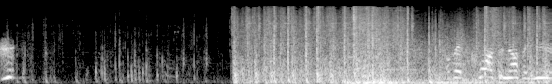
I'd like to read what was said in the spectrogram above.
Here. Had quite enough of you!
